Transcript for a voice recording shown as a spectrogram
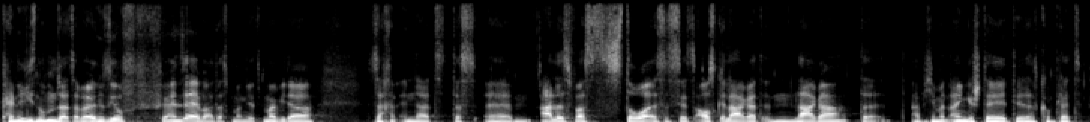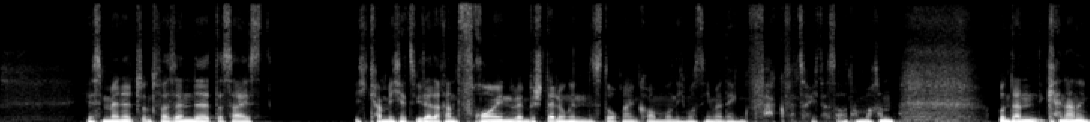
keine riesen Umsatz, aber irgendwie für einen selber, dass man jetzt mal wieder Sachen ändert. Dass ähm, alles, was Store ist, ist jetzt ausgelagert in Lager. Da, habe ich jemanden eingestellt, der das komplett jetzt managt und versendet. Das heißt, ich kann mich jetzt wieder daran freuen, wenn Bestellungen in den Store reinkommen und ich muss nicht mehr denken, fuck, wann soll ich das auch noch machen? Und dann, keine Ahnung,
